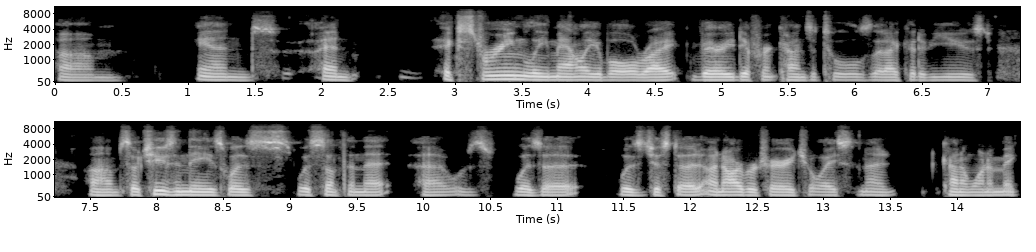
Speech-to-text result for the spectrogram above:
um, and and extremely malleable, right? Very different kinds of tools that I could have used. Um, so choosing these was was something that uh, was was a was just a, an arbitrary choice, and I kind of want to make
